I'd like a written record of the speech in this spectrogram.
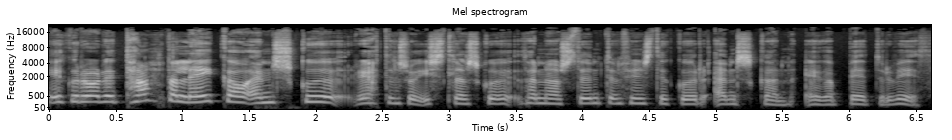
Ykkur orðið tamt að leika á ennsku rétt eins og íslensku þannig að stundum finnst ykkur ennskan eiga betur við.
